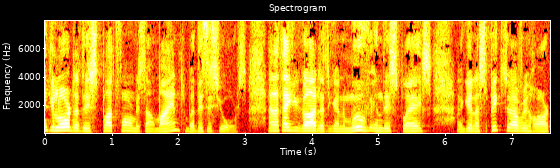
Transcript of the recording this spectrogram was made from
Thank you, Lord, that this platform is not mine, but this is yours. And I thank you, God, that you're going to move in this place. I'm going to speak to every heart.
